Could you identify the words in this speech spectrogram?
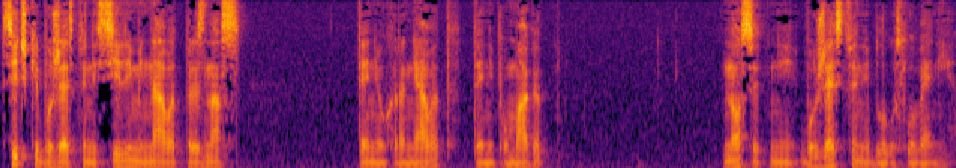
Всички божествени сили минават през нас. Те ни охраняват, те ни помагат, носят ни божествени благословения.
